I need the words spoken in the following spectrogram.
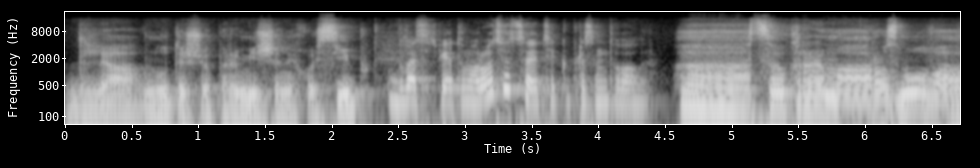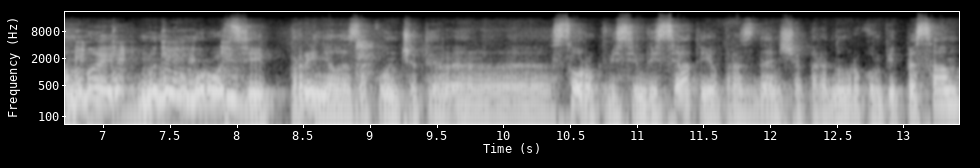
для внутрішньо переміщених осіб. У 25-му році це тільки презентували. Е, Це окрема розмова. Ми в минулому році прийняли закон 4, е, 4080, його президент ще перед новим роком підписав.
